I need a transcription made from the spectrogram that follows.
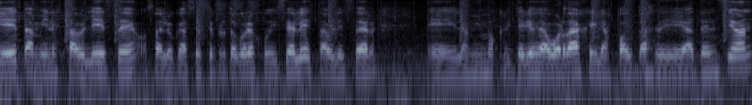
Que también establece, o sea, lo que hace este protocolo judicial es establecer eh, los mismos criterios de abordaje y las pautas de atención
